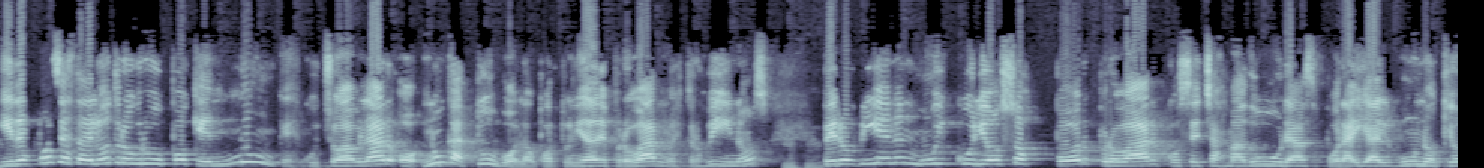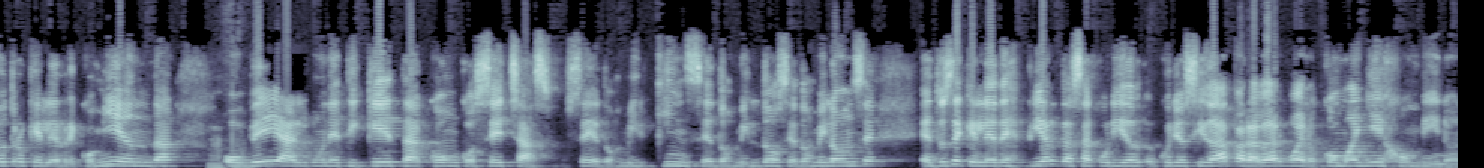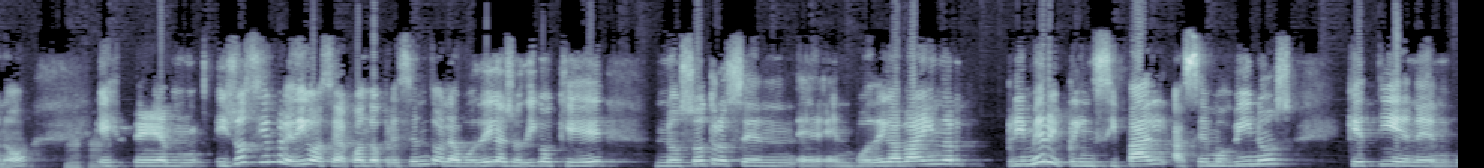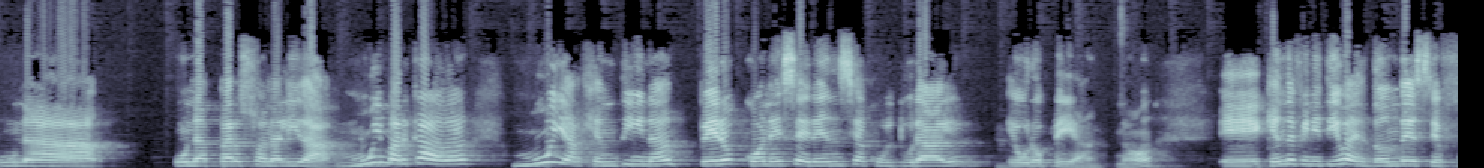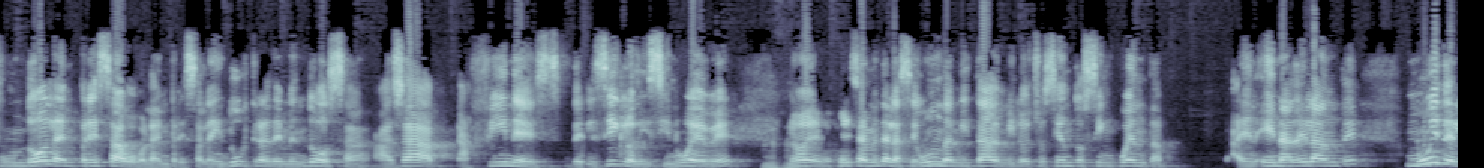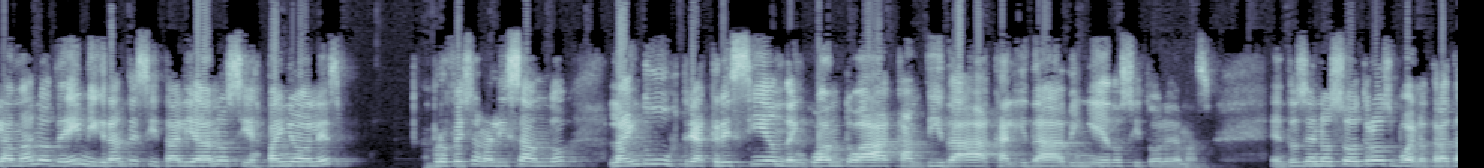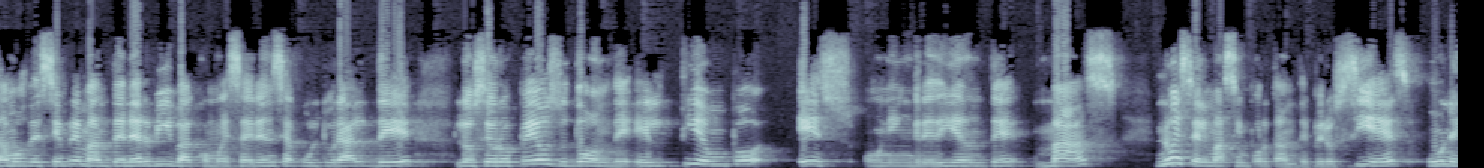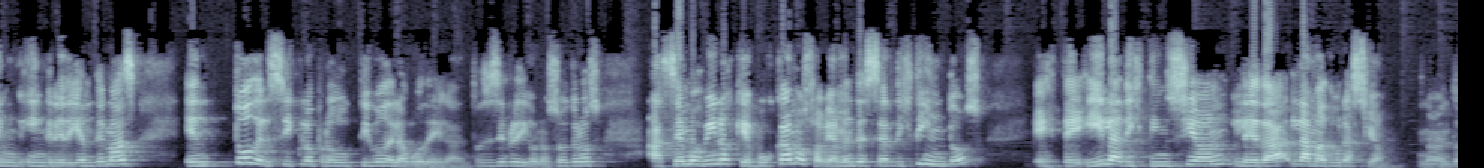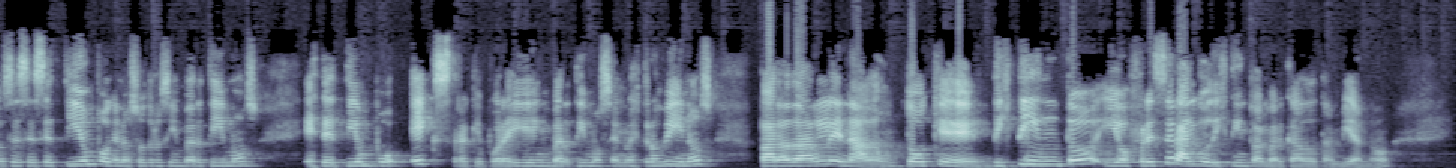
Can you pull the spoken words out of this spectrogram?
y después está el otro grupo que nunca escuchó hablar o nunca tuvo la oportunidad de probar nuestros vinos, pero vienen muy curiosos por probar cosechas maduras, por ahí alguno que otro que le recomienda o ve alguna etiqueta con cosechas, no sé, 2015, 2012, 2011, entonces que le despierta esa curiosidad para ver, bueno, cómo añejo un vino, ¿no? este, y yo siempre digo, o sea, cuando presento la bodega, yo digo que nosotros en, Bodega Weiner primero y principal, hacemos vinos que tienen una, una personalidad muy marcada, muy argentina, pero con esa herencia cultural mm. europea, ¿no? Eh, que en definitiva es donde se fundó la empresa, o la empresa, la industria de Mendoza, allá a fines del siglo XIX, ¿no? especialmente la segunda mitad de 1850 en, en, adelante, muy de la mano de inmigrantes italianos y españoles, profesionalizando la industria, creciendo en cuanto a cantidad, calidad, viñedos y todo lo demás. Entonces nosotros, bueno, tratamos de siempre mantener viva como esa herencia cultural de los europeos donde el tiempo es un ingrediente más, no es el más importante, pero sí es un ingrediente más en todo el ciclo productivo de la bodega. Entonces siempre digo, nosotros hacemos vinos que buscamos obviamente ser distintos, este, y la distinción le da la maduración, ¿no? Entonces ese tiempo que nosotros invertimos este tiempo extra que por ahí invertimos en nuestros vinos para darle nada, un toque distinto y ofrecer algo distinto al mercado también, ¿no?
